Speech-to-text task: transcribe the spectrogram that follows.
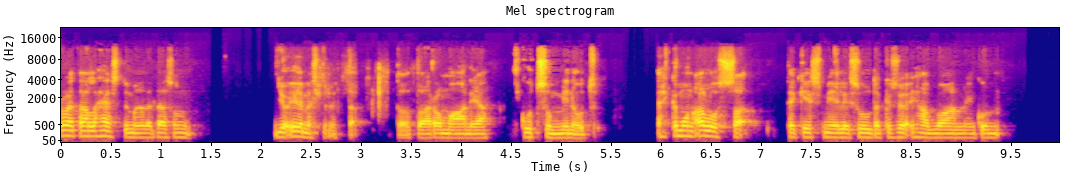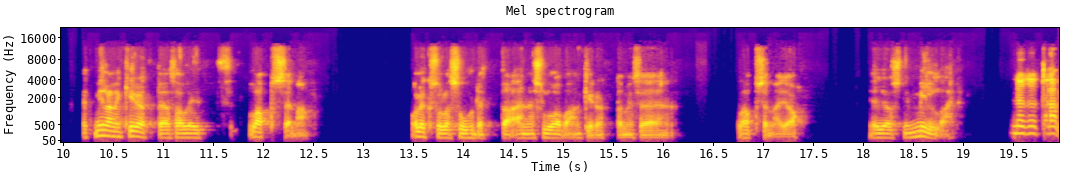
ruvetaan lähestymään tätä sun jo ilmestynyttä tota, romaania Kutsun minut. Ehkä mun alussa tekisi mieli sulta kysyä ihan vaan, niin kun, että millainen kirjoittaja sä olit lapsena? Oliko sulla suhdetta ns. luovaan kirjoittamiseen lapsena jo? Ja jos, niin millainen? No tota,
